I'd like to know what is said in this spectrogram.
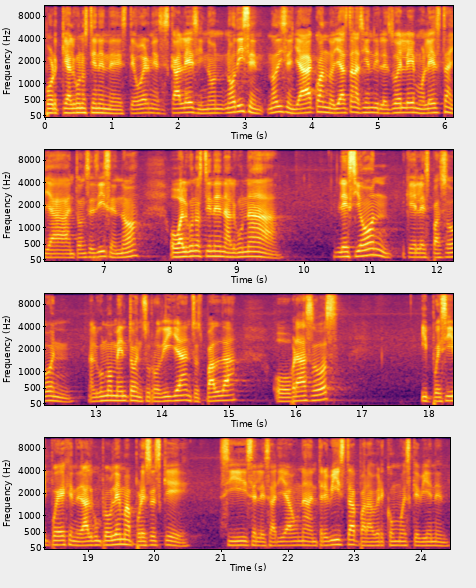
Porque algunos tienen este, hernias escales y no, no dicen, no dicen, ya cuando ya están haciendo y les duele, molesta, ya entonces dicen, ¿no? O algunos tienen alguna lesión que les pasó en algún momento en su rodilla, en su espalda o brazos, y pues sí puede generar algún problema, por eso es que sí se les haría una entrevista para ver cómo es que vienen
